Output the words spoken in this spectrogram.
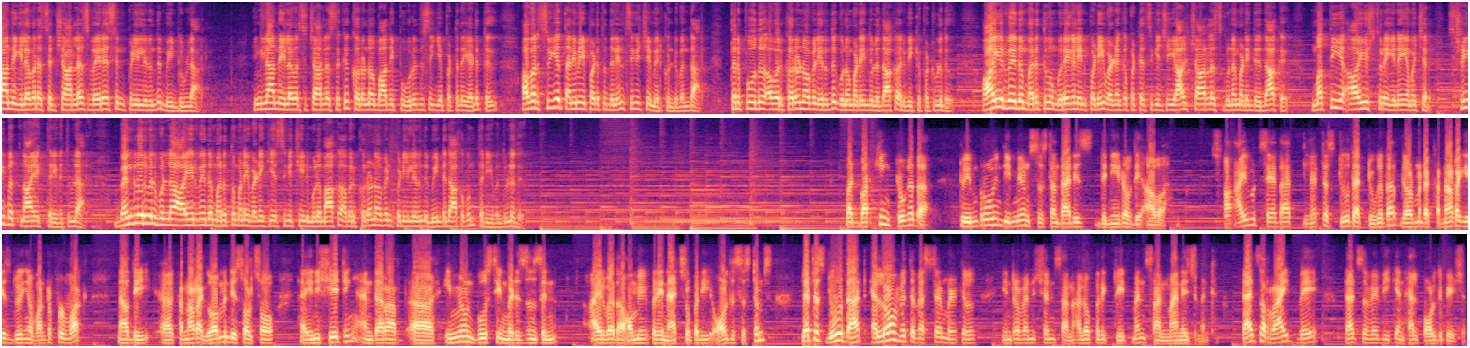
இங்கிலாந்து இளவரசர் சார்லஸ் வைரஸின் பிடியிலிருந்து மீண்டுள்ளார். இங்கிலாந்து இளவரசர் சார்லஸுக்கு கொரோனா பாதிப்பு உறுதி செய்யப்பட்டதை அடுத்து அவர் சுய தனிமைப்படுத்துதலில் சிகிச்சை மேற்கொண்டு வந்தார். தற்போது அவர் கொரோனாவில் இருந்து குணமடைந்துள்ளதாக அறிவிக்கப்பட்டுள்ளது. ஆயுர்வேத மருத்துவ முறைகளின்படி வழங்கப்பட்ட சிகிச்சையால் சார்லஸ் குணமடைந்ததாக மத்திய ஆயுஷ் துறை இணையமைச்சர் ஸ்ரீபத் நாயக் தெரிவித்துள்ளார். பெங்களூருவில் உள்ள ஆயுர்வேத மருத்துவமனை வழங்கிய சிகிச்சையின் மூலமாக அவர் கொரோனாவின் பிடியிலிருந்து மீண்டதாகவும் தெரியவந்துள்ளது. But working together to improve the immune system that is the need of the hour. So i would say that let us do that together. Government of karnataka is doing a wonderful work. Now the uh, karnataka government is also uh, initiating and there are uh, immune boosting medicines in ayurveda homeopathy naturopathy all the systems. Let us do that along with the western medical interventions and allopathic treatments and management. That's the right way. That's the way we can help all the patients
